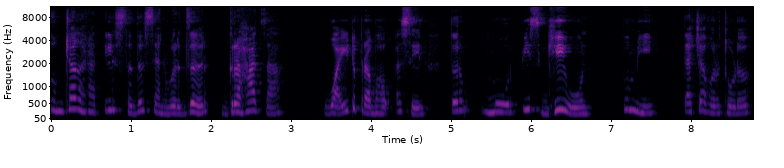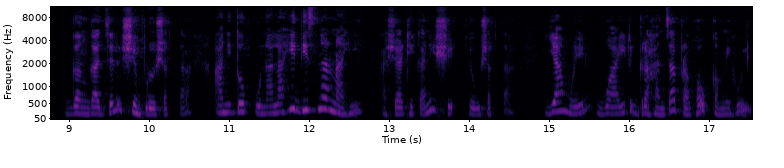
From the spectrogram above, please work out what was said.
तुमच्या घरातील सदस्यांवर जर ग्रहाचा वाईट प्रभाव असेल तर मोरपीस घेऊन तुम्ही त्याच्यावर थोडं गंगाजल शिंपडू शकता. आणि तो कुणालाही दिसणार नाही अशा ठिकाणी शे ठेवू शकता. यामुळे वाईट ग्रहांचा प्रभाव कमी होईल.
